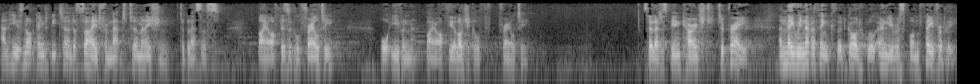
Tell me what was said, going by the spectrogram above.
And he is not going to be turned aside from that determination to bless us by our physical frailty or even by our theological frailty. So let us be encouraged to pray. And may we never think that God will only respond favorably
